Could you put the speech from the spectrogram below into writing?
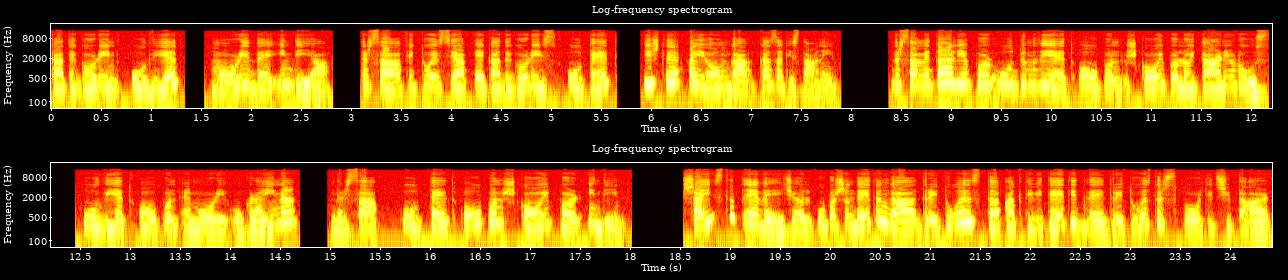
kategorinë U dhjetë mori dhe India, ndërsa fituesja e kategorisë U tetë ishte ajo nga Kazakistani. Ndërsa medalje për U dymbëdhjetë Open shkoi për lojtarin rus, U dhjetë Open e mori Ukraina, ndërsa U tetë Open shkoi për Indinë. Shahistët e vegjël u përshëndetën nga drejtues të aktivitetit dhe drejtues të sportit shqiptar.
